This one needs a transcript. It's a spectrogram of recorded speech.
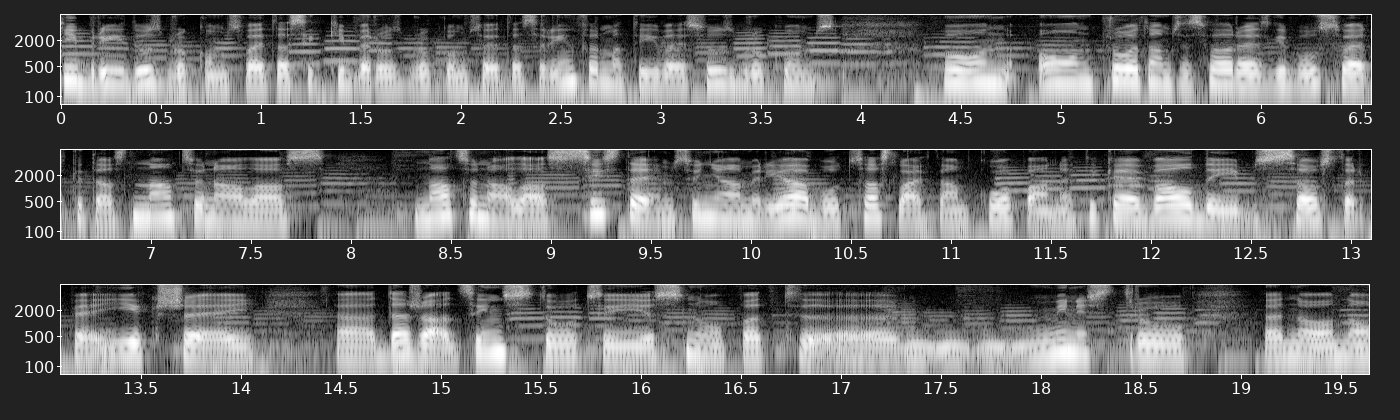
hibrīda uzbrukums, vai tas ir kiberuzbrukums, vai tas ir informatīvais uzbrukums. Un, un, protams, es vēlreiz gribu uzsvērt, ka tās nacionālās uh, nacionālās sistēmas viņām ir jābūt saslēgtām kopā, ne tikai valdības savstarpēji iekšēji dažādas institūcijas, no pat ministru, no, no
